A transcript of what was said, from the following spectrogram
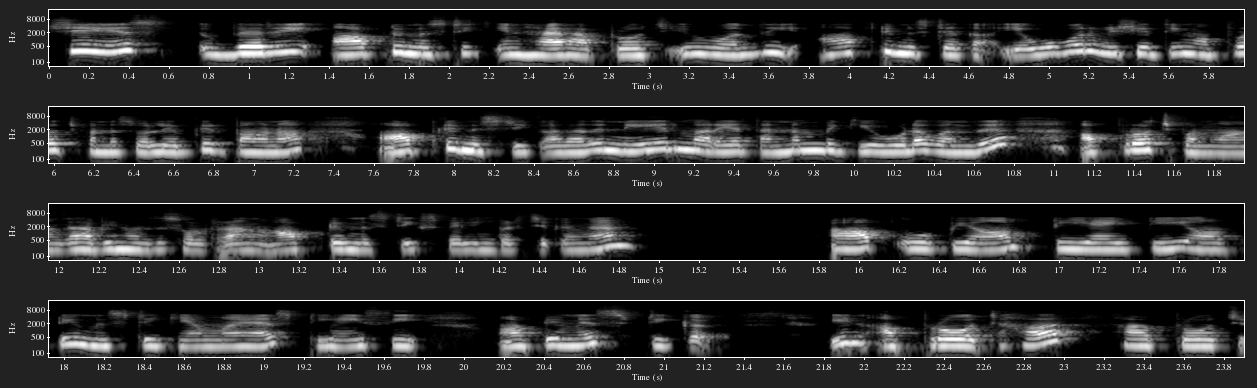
she is very optimistic in her approach இவங்க வந்து ஆப்டிமிஸ்டிக்காக ஒவ்வொரு விஷயத்தையும் அப்ரோச் பண்ண சொல்ல எப்படி இருப்பாங்கன்னா ஆப்டிமிஸ்டிக் அதாவது நேர்மறைய தன்னம்பிக்கையோட வந்து அப்ரோச் பண்ணுவாங்க அப்படின்னு வந்து சொல்றாங்க. ஆப்டிமிஸ்டிக் ஸ்பெல்லிங் படிச்சுக்கோங்க. Op O P op T I T optimistic M I S T I C optimistic in approach her approach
